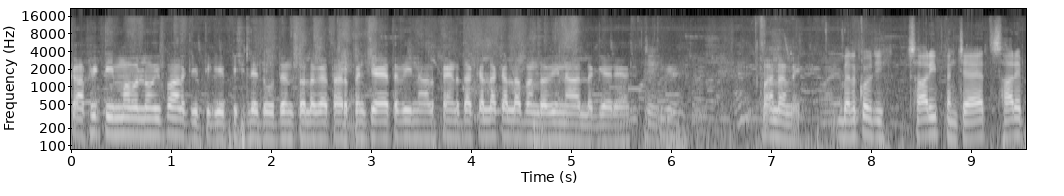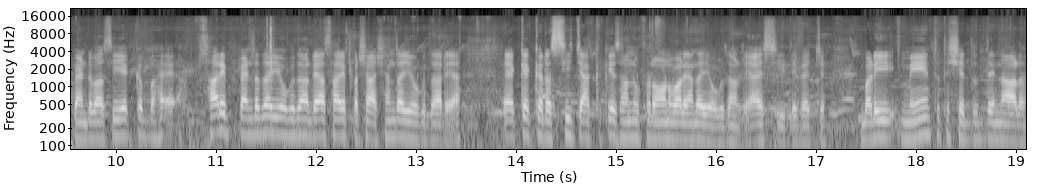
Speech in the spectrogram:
ਕਾਫੀ ਟੀਮਾਂ ਵੱਲੋਂ ਵੀ ਭਾਲ ਕੀਤੀ ਗਈ। ਪਿਛਲੇ 2 ਦਿਨ ਤੋਂ ਲਗਾਤਾਰ ਪੰਚਾਇਤ ਵੀ ਨਾਲ ਪਿੰਡ ਦਾ ਕੱਲਾ ਕੱਲਾ ਬੰਦਾ ਵੀ ਨਾਲ ਲੱਗਿਆ ਰਿਹਾ। ਜੀ। ਭਾਲਾਂ ਲਈ। ਬਿਲਕੁਲ ਜੀ ਸਾਰੀ ਪੰਚਾਇਤ ਸਾਰੇ ਪਿੰਡ ਵਾਸੀ ਇੱਕ ਬਹ- ਸਾਰੇ ਪਿੰਡ ਦਾ ਯੋਗਦਾਨ ਰਿਹਾ ਸਾਰੇ ਪ੍ਰਸ਼ਾਸਨ ਦਾ ਯੋਗਦਾਨ ਰਿਹਾ। ਇੱਕ ਇੱਕ ਰੱਸੀ ਚੱਕ ਕੇ ਸਾਨੂੰ ਫੜਾਉਣ ਵਾਲਿਆਂ ਦਾ ਯੋਗਦਾਨ ਰਿਹਾ ਇਸ ਚੀਜ਼ ਦੇ ਵਿੱਚ। ਬੜੀ ਮਿਹਨਤ ਤੇ ਸ਼ਿੱਦਤ ਦੇ ਨਾਲ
